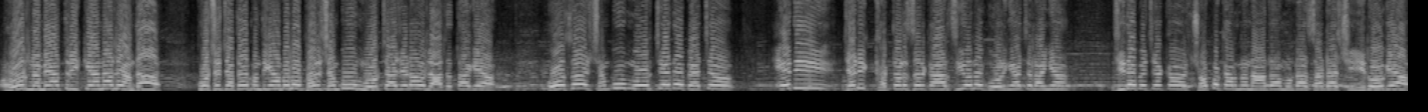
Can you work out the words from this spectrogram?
ਹੋਰ ਨਵਿਆਂ ਤਰੀਕਿਆਂ ਨਾਲ ਲਿਆਂਦਾ। ਕੁਝ ਜਥੇਬੰਦੀਆਂ ਵੱਲੋਂ ਫਿਰ ਸ਼ੰਭੂ ਮੋਰਚਾ ਜਿਹੜਾ ਉਹ ਲਾ ਦਿੱਤਾ ਗਿਆ। ਉਸ ਸ਼ੰਭੂ ਮੋਰਚੇ ਦੇ ਵਿੱਚ ਇਹਦੀ ਜਿਹੜੀ ਖੱਟੜ ਸਰਕਾਰ ਸੀ, ਉਹਨੇ ਗੋਲੀਆਂ ਚਲਾਈਆਂ, ਜਿਹਦੇ ਵਿੱਚ ਇੱਕ ਸ਼ੁਭ ਕਰਨ ਨਾਂ ਦਾ ਮੁੰਡਾ ਸਾਡਾ ਸ਼ਹੀਦ ਹੋ ਗਿਆ।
